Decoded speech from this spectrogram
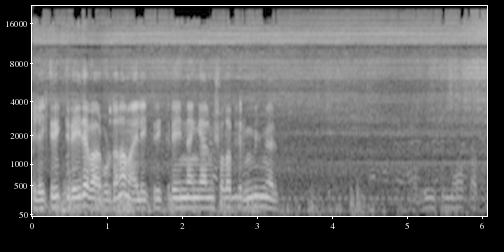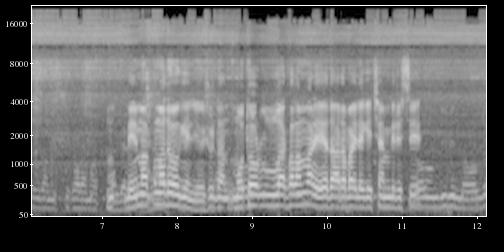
Elektrik direği de var buradan ama elektrik direğinden gelmiş olabilir mi bilmiyorum. Benimki muhakkak şuradan bir sigara Mu-. Benim aklıma da o geliyor. Şuradan motorlular falan var ya ya da arabayla geçen birisi Yolun dibinde olduğu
